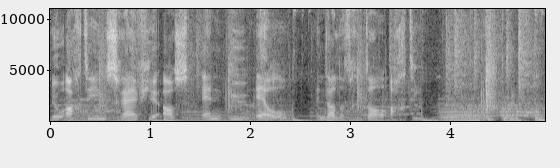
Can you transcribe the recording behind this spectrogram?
018 schrijf je als NUL en dan het getal 18.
